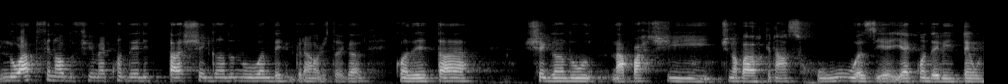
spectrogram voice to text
no ato final do filme é quando ele tá chegando no underground, tá ligado? Quando ele tá chegando na parte de Nova York, nas ruas, e aí é quando ele tem o,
